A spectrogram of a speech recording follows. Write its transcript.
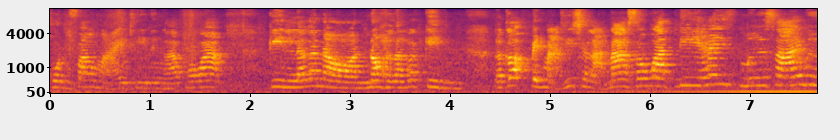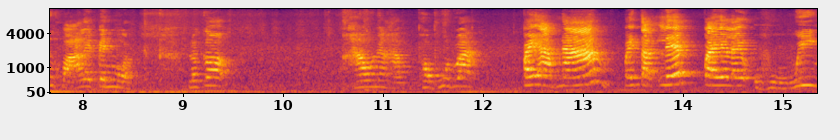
คนเฝ้าหมาอีกทีหนึ่งครับ เพราะว่ากินแล้วก็นอนนอนแล้วก็กิน แล้วก็เป็นหมาที่ฉลาดมากสวัสดีให้มือซ้ายมือขวาอะไรเป็นหมด แล้วก็เขานะครับ พอพูดว่าไปอาบน้ำไปตัดเล็บไปอะไรโอ้โหวิ่ง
